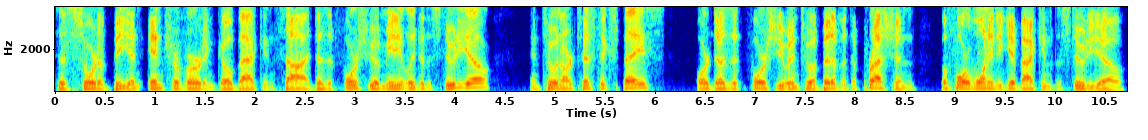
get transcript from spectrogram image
to sort of be an introvert and go back inside, does it force you immediately to the studio, into an artistic space, or does it force you into a bit of a depression before wanting to get back into the studio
